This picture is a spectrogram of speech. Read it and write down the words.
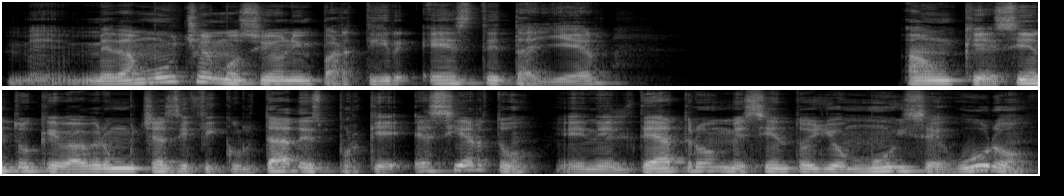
me, da mucha emoción impartir este taller, aunque siento que va a haber muchas dificultades, porque es cierto, en el teatro me siento yo muy seguro,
